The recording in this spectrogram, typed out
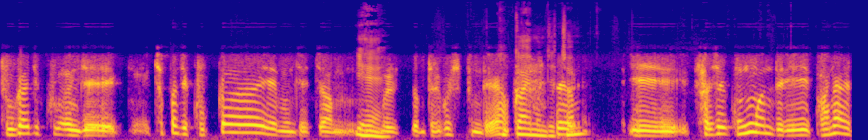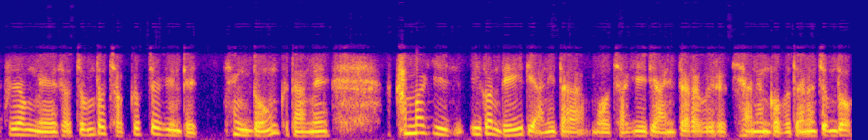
두 가지 이제 첫 번째 국가의 문제점을 예. 좀 들고 싶은데요. 국가의 문제점? 이 사실 공무원들이 관할 구역 내에서 좀 더 적극적인 대, 행동 그다음에 칸막이 이건 내 일이 아니다 뭐 자기 일이 아니다라고 이렇게 하는 것보다는 좀 더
